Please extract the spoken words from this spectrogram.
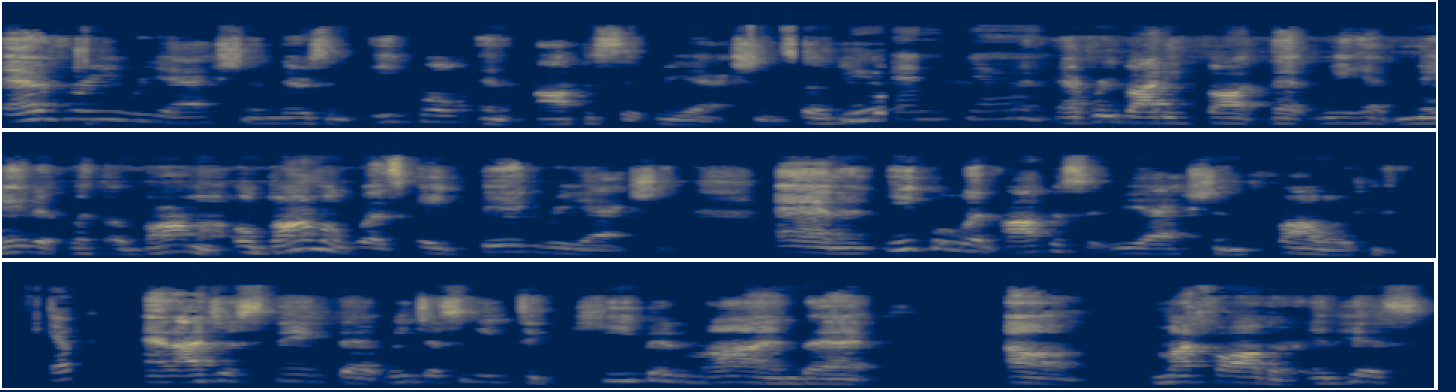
every reaction, there's an equal and opposite reaction. So you yeah. when everybody thought that we had made it with Obama, Obama was a big reaction and an equal and opposite reaction followed him. Yep. And I just think that we just need to keep in mind that um, my father, in his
